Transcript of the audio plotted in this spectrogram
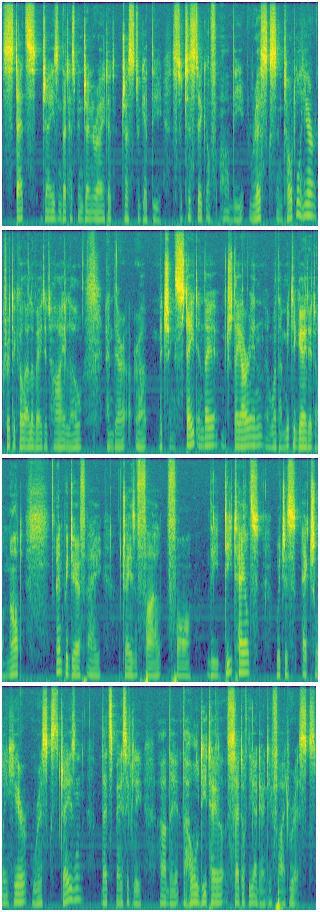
stats JSON that has been generated just to get the statistic of uh, the risks in total here, critical, elevated, high, low, and their uh, matching state in they, which they are in, whether mitigated or not. And we do have a JSON file for the details which is actually here risks JSON. That's basically uh, the, the whole detail set of the identified risks.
